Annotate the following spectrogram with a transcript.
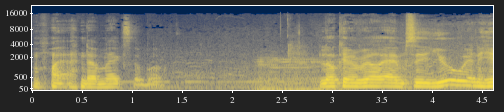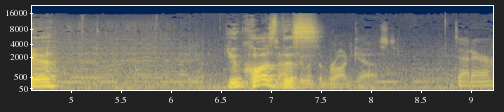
My undermaxable. Looking real MCU in here. You caused happening with this. the broadcast. Dead air.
